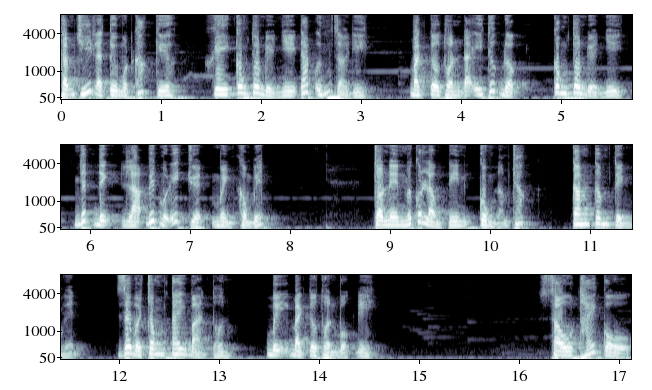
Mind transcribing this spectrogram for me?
Thậm chí là từ một khắc kia, Khi công tôn Uyển Nhi đáp ứng rời đi Bạch Tiểu Thuần đã ý thức được Công Tôn Uyển Nhi nhất định là biết một ít chuyện mình không biết. Cho nên mới có lòng tin cùng nắm chắc, Cam tâm tình nguyện, Rơi vào trong tay bản tôn, Bị Bạch Tiểu Thuần buộc đi. Sau Thái Cổ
